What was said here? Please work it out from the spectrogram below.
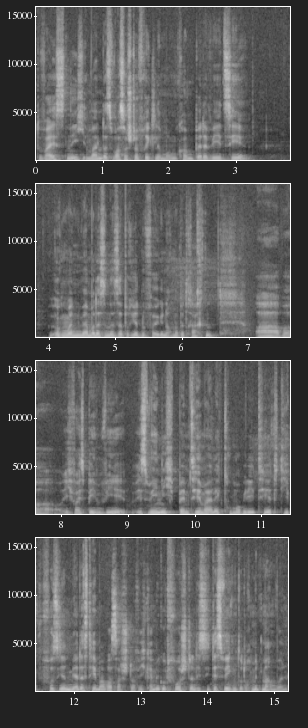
Du weißt nicht, wann das Wasserstoffreglement kommt bei der WEC. Irgendwann werden wir das in der separierten Folge nochmal betrachten. Aber ich weiß, BMW ist wenig beim Thema Elektromobilität. Die forcieren mehr das Thema Wasserstoff. Ich kann mir gut vorstellen, dass sie deswegen dort auch mitmachen wollen.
